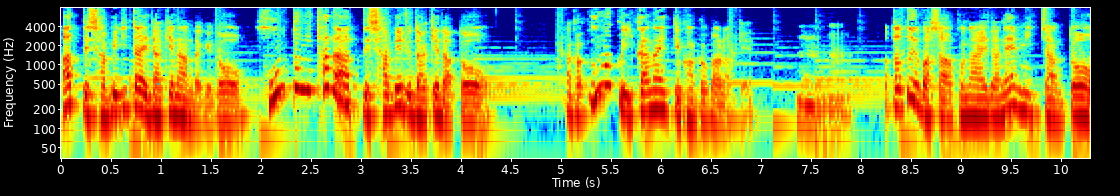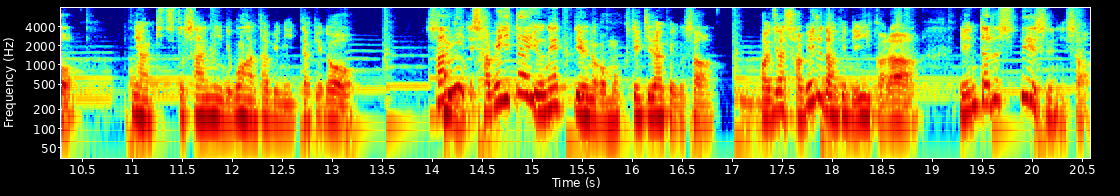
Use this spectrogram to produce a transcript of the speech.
会って喋りたいだけなんだけど、本当にただ会って喋るだけだと、なんかうまくいかないっていう感覚があるわけ。うんうん。例えばさ、この間ね、みっちゃんと、にゃん吉と3人でご飯食べに行ったけど、3人で喋りたいよねっていうのが目的だけどさ、あ、じゃあ喋るだけでいいから、レンタルスペースにさ、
